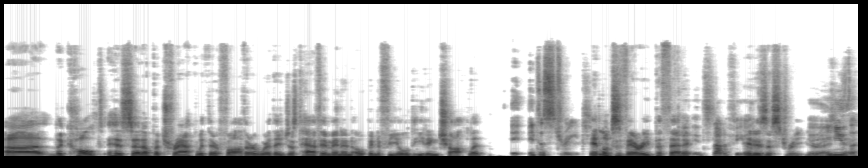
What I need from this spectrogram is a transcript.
uh, the cult has set up a trap with their father where they just have him in an open field eating chocolate. It- it's a street. It looks very pathetic. It- it's not a field. It is a street. You're right. He's yeah.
